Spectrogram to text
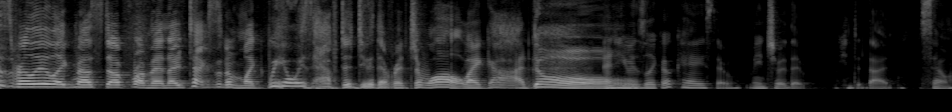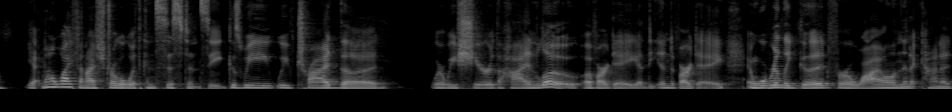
was really like messed up from it. And I texted him like, "We always have to do the ritual." Oh my god. Oh, And he was like, okay. So made sure that he did that. So Yeah, my wife and I struggle with consistency because we we've tried the where we share the high and low of our day at the end of our day, and we're really good for a while, and then it kind of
